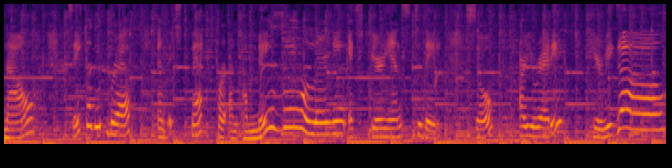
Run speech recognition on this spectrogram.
Now, take a deep breath and expect for an amazing learning experience today. So, are you ready? Here we go!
